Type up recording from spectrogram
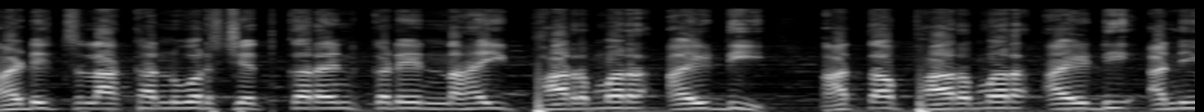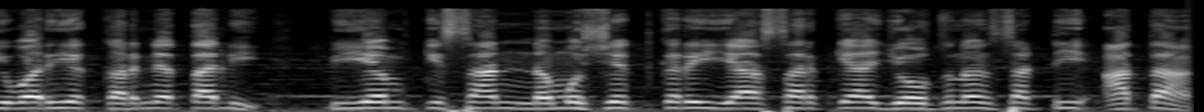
अडीच लाखांवर शेतकऱ्यांकडे नाही फार्मर आय डी. आता फार्मर आय डी अनिवार्य करण्यात आली. पीएम किसान नमो शेतकरी यासारख्या योजनांसाठी आता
